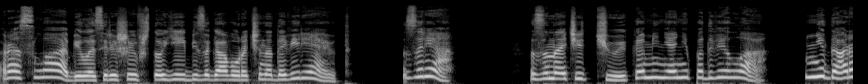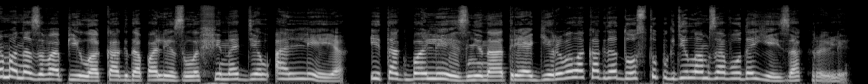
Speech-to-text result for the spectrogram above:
Расслабилась, решив, что ей безоговорочно доверяют. Зря. Значит, чуйка меня не подвела. Недаром она завопила, когда полезла в финотдел аллея, и так болезненно отреагировала, когда доступ к делам завода ей закрыли.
